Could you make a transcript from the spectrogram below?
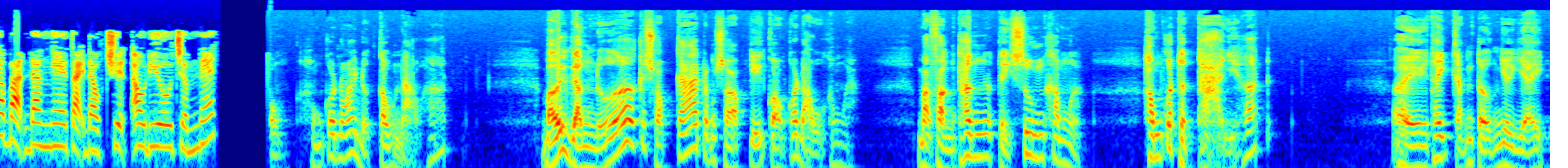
Các bạn đang nghe tại đọc truyện audio.net. Không có nói được câu nào hết. Bởi gần nữa cái sọt cá trong sọt chỉ còn có đầu không à. Mà phần thân thì xương không à. Không có thịt thà gì hết. Ê, thấy cảnh tượng như vậy,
